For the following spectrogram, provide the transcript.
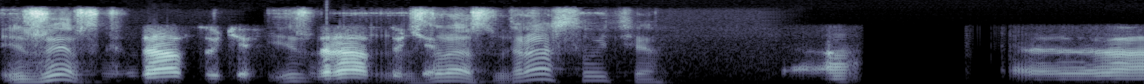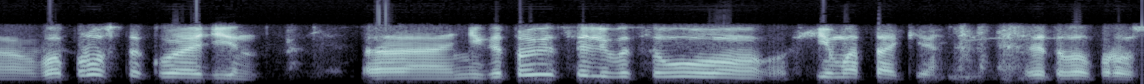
Ижевск. Здравствуйте. Здравствуйте. Здравствуйте. Здравствуйте. Э, вопрос такой один. Э, не готовится ли ВСУ к химатаке? Это вопрос.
